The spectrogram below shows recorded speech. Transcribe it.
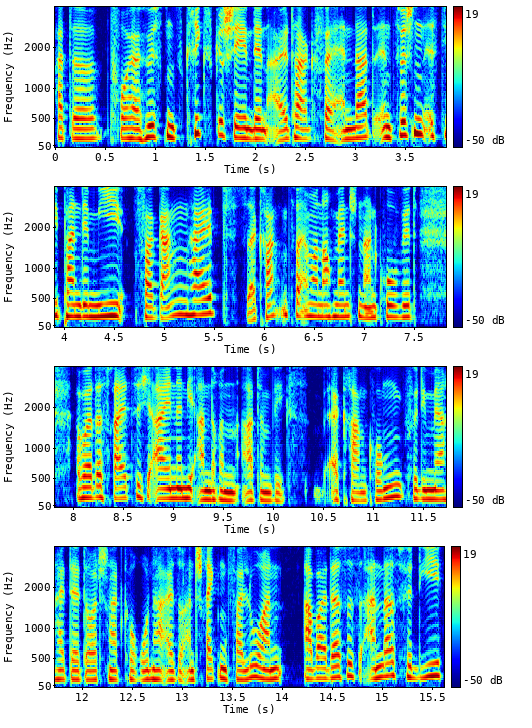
hatte vorher höchstens Kriegsgeschehen den Alltag verändert. Inzwischen ist die Pandemie Vergangenheit. Es erkranken zwar immer noch Menschen an Covid, aber das reiht sich ein in die anderen Atemwegserkrankungen. Für die Mehrheit der Deutschen hat Corona also an Schrecken verloren. Aber das ist anders für die,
